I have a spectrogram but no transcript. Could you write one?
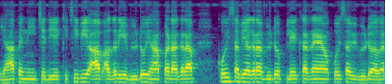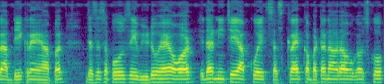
यहाँ पे नीचे दिए किसी भी आप, अगर ये वीडियो यहाँ पर, अगर आप कोई सा भी अगर आप वीडियो प्ले कर रहे हैं और कोई सा भी वीडियो अगर आप देख रहे हैं यहाँ पर, जैसे सपोज़ ये वीडियो है और इधर नीचे आपको एक सब्सक्राइब का बटन आ रहा होगा, उसको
